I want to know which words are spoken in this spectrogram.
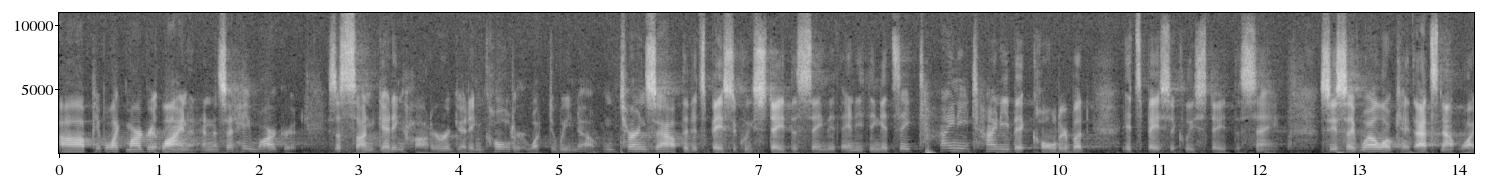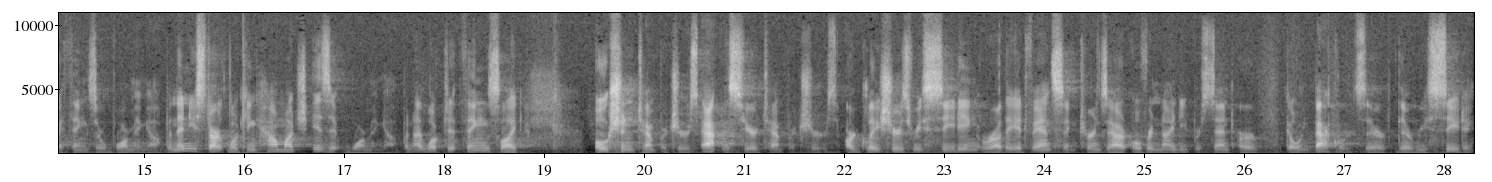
uh, people like Margaret Leinen. And I said, hey, Margaret, is the sun getting hotter or getting colder? What do we know? And it turns out that it's basically stayed the same. If anything, it's a tiny, tiny bit colder, but it's basically stayed the same. So you say, well, okay, that's not why things are warming up. And then you start looking, how much is it warming up? And I looked at things like ocean temperatures, atmosphere temperatures. Are glaciers receding or are they advancing? Turns out over 90% are going backwards, they're, they're receding.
